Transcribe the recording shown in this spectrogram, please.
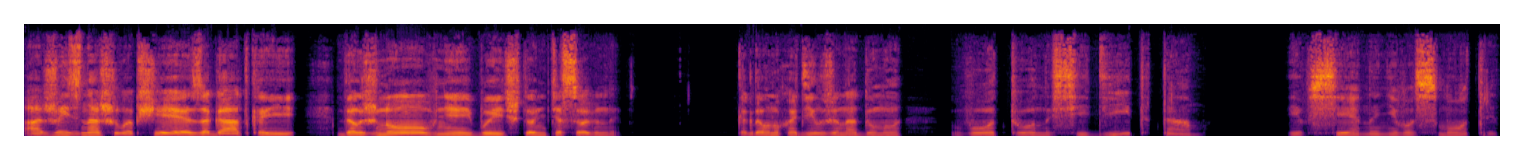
а жизнь наша вообще загадка, и должно в ней быть что-нибудь особенное. Когда он уходил, жена думала, вот он сидит там, и все на него смотрят.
